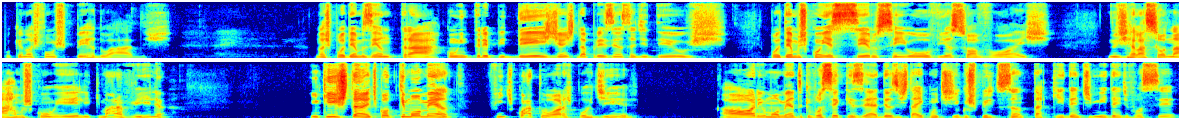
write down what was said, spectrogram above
porque nós fomos perdoados. Nós podemos entrar com intrepidez diante da presença de Deus. Podemos conhecer o Senhor, ouvir a Sua voz, nos relacionarmos com Ele. Que maravilha! Em que instante? Qual que momento? 24 horas por dia. A hora e o momento que você quiser, Deus está aí contigo. O Espírito Santo está aqui dentro de mim, dentro de você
